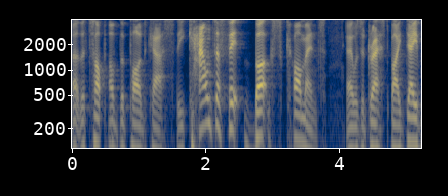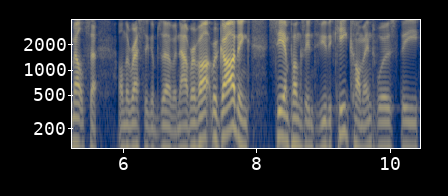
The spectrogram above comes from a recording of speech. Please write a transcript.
at the top of the podcast. The counterfeit Bucks comment uh, was addressed by Dave Meltzer on the Wrestling Observer. Now, regarding CM Punk's interview, the key comment was the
